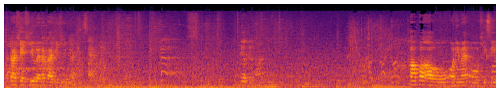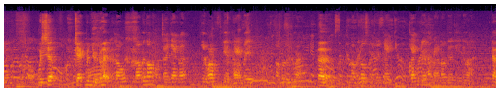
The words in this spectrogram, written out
นักดาวเคลียร์คิวเลยนักดาวเคลียร์คิวเลยแสนหนึ่งเลือดเหลือน้อยพ่อพ่อเอาโอนี้ไหมโอคิกซี่ไหมโอ้ยเชื่อ แก๊กมันอยู่ด้วย เราเราไม่ต้องสนใจแก๊กแล้วเดี๋ยวว่าเปลี่ยนแผนไป Team เอา has ตัวอื่นดีกว่า destroyed a เออ tower. เราไม่ต้องสนใจแก๊กแก๊กเดินทางไหนเราเดินหนีดีกว่าใช่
